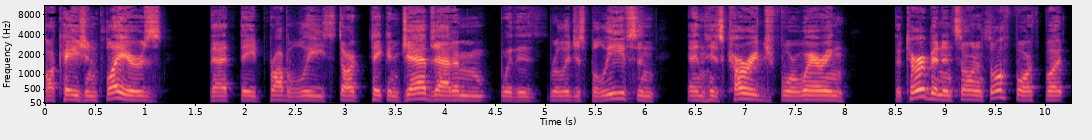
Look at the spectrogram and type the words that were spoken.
Caucasian players that they'd probably start taking jabs at him with his religious beliefs and, and his courage for wearing the turban and so on and so forth. But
